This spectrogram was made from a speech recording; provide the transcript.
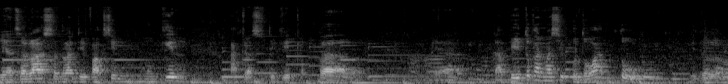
Ya setelah setelah divaksin mungkin agak sedikit kebal. Ya tapi itu kan masih butuh waktu gitu loh.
